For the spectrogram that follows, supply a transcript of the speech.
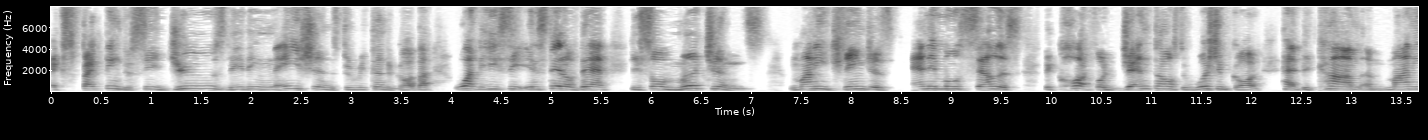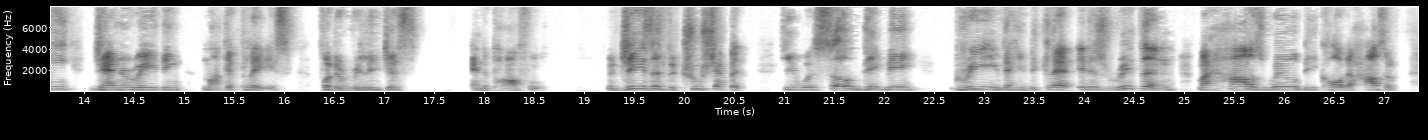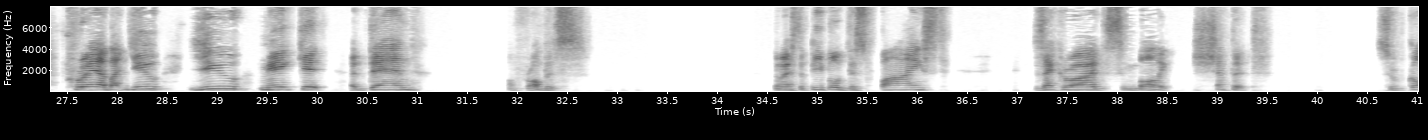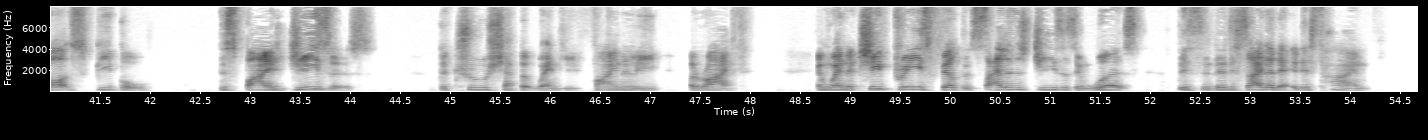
expecting to see Jews leading nations to return to God. But what did he see? Instead of that, he saw merchants, money changers, animal sellers. The court for Gentiles to worship God had become a money generating marketplace for the religious and the powerful. Jesus, the true shepherd, he was so deeply grieved that he declared, It is written, My house will be called a house of prayer, but you, you make it a den of robbers. Now, as the people despised Zechariah, the symbolic shepherd. So God's people despised Jesus, the true shepherd, when he finally arrived. And when the chief priests failed to silence Jesus in words, they decided that it is time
